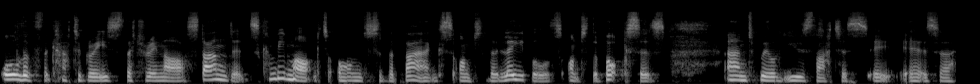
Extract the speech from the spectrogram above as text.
All of the categories that are in our standards can be marked onto the bags, onto the labels, onto the boxes, and we'll use that as, as a,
